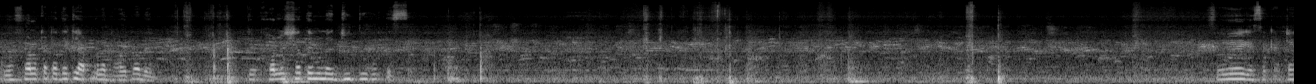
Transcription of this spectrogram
আমার ফল কাটা দেখলে আপনারা ভয় পাবেন। তো ফলের সাথে মনে হয় যুদ্ধ করতেছে। হয়ে গেছে কাটা।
